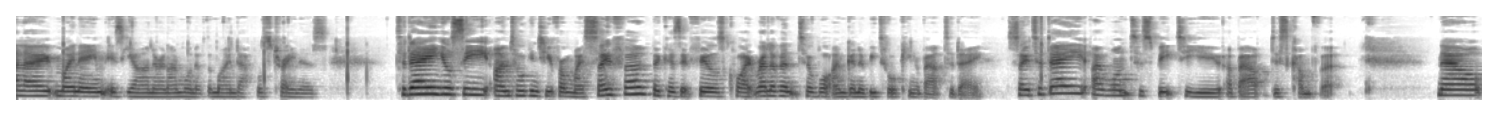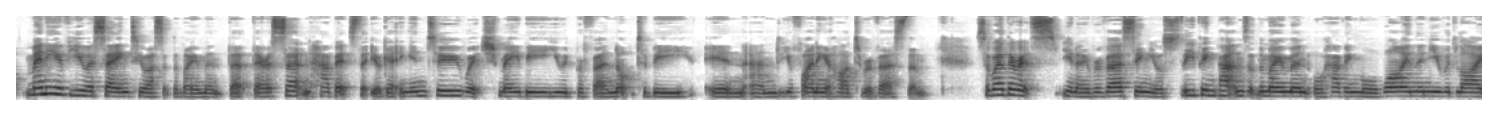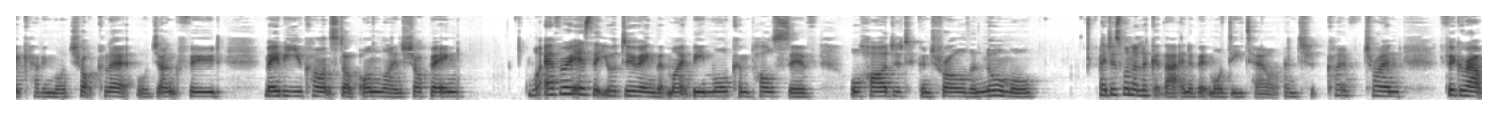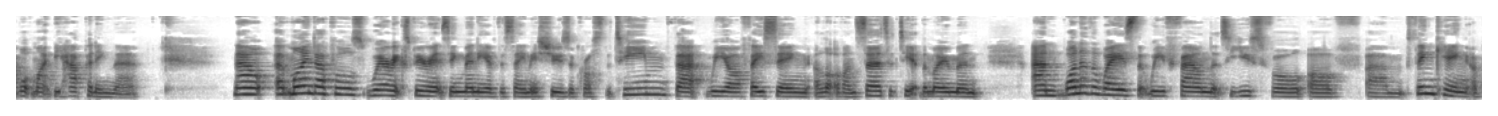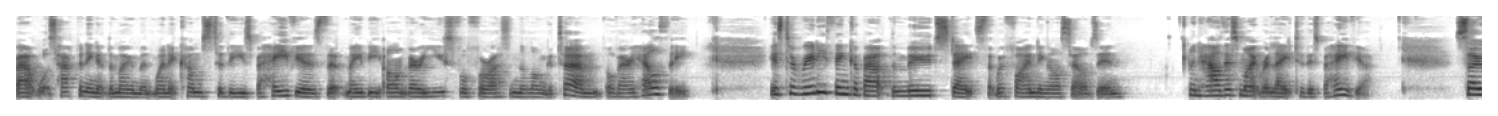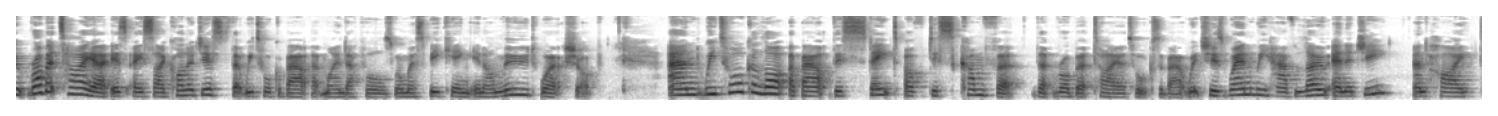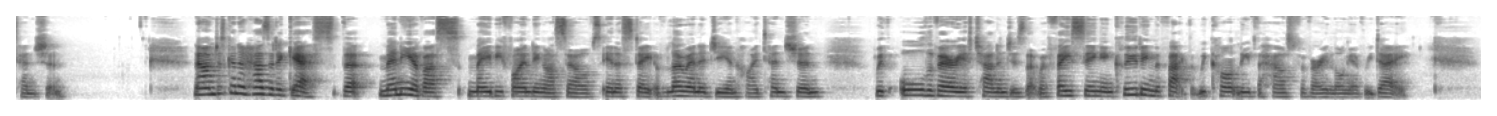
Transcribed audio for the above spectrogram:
Hello, my name is Jana and I'm one of the Mindapples trainers. Today you'll see I'm talking to you from my sofa because it feels quite relevant to what I'm going to be talking about today. So today I want to speak to you about discomfort. Now, many of you are saying to us at the moment that there are certain habits that you're getting into which maybe you would prefer not to be in and you're finding it hard to reverse them. So whether it's, you know, reversing your sleeping patterns at the moment or having more wine than you would like, having more chocolate or junk food, maybe you can't stop online shopping, whatever it is that you're doing that might be more compulsive or harder to control than normal, I just want to look at that in a bit more detail and kind of try and figure out what might be happening there. Now, at Mindapples, we're experiencing many of the same issues across the team, that we are facing a lot of uncertainty at the moment. And one of the ways that we've found that's useful of um, thinking about what's happening at the moment when it comes to these behaviors that maybe aren't very useful for us in the longer term or very healthy is to really think about the mood states that we're finding ourselves in and how this might relate to this behavior. So, Robert Thayer is a psychologist that we talk about at Mindapples when we're speaking in our mood workshop. And we talk a lot about this state of discomfort that Robert Thayer talks about, which is when we have low energy and high tension. Now, I'm just going to hazard a guess that many of us may be finding ourselves in a state of low energy and high tension with all the various challenges that we're facing, including the fact that we can't leave the house for very long every day.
